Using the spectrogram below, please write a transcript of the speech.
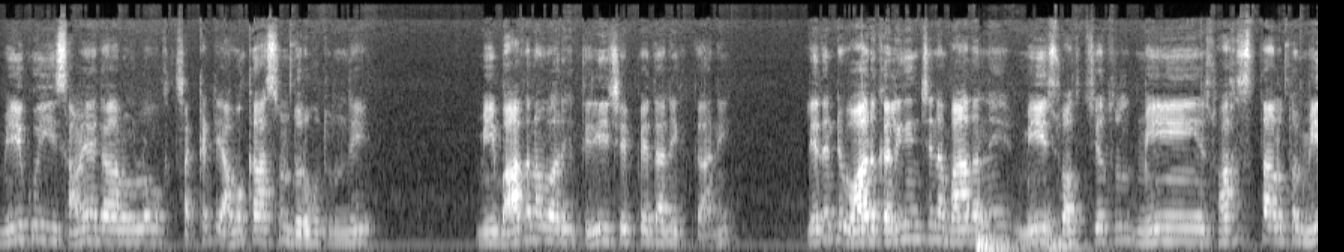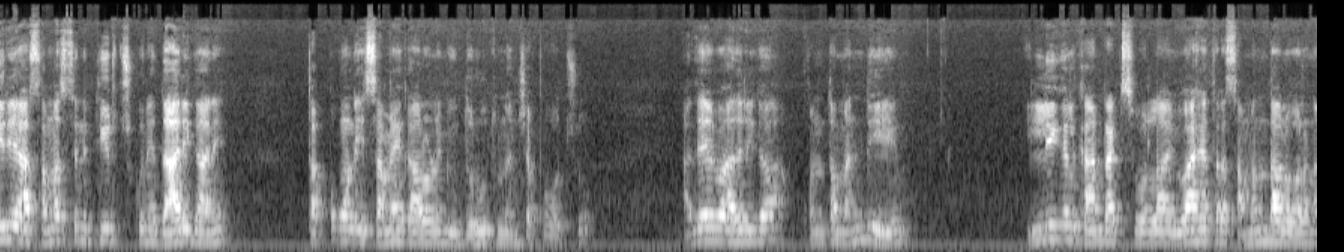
మీకు ఈ సమయకాలంలో ఒక చక్కటి అవకాశం దొరుకుతుంది. మీ బాధను వారికి తెలియచెప్పేదానికి కానీ లేదంటే వారు కలిగించిన బాధని మీ స్వచేతులు మీ స్వహస్తాలతో మీరే ఆ సమస్యని తీర్చుకునే దారి కానీ తప్పకుండా ఈ సమయకాలంలో మీకు దొరుకుతుందని చెప్పవచ్చు. అదే మాదిరిగా కొంతమంది ఇల్లీగల్ కాంట్రాక్ట్స్ వల్ల వివాహేతర సంబంధాల వలన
